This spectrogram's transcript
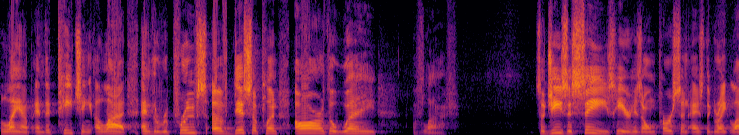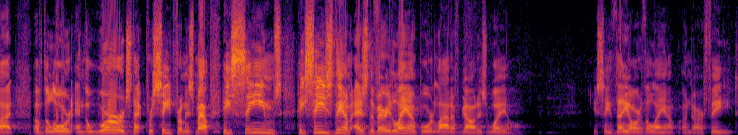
lamp and the teaching a light and the reproofs of discipline are the way of life. So Jesus sees here his own person as the great light of the Lord and the words that proceed from his mouth. He seems he sees them as the very lamp or light of God as well. You see, they are the lamp under our feet.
